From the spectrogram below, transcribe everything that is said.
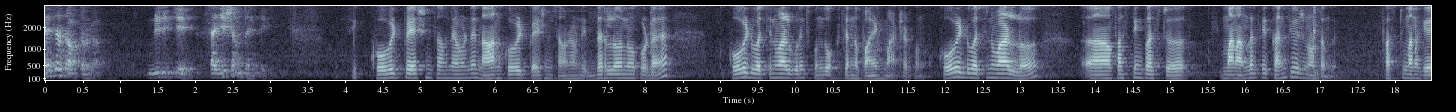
యాజ్ అ డాక్టర్గా మీరు ఇచ్చే సజెషన్స్ ఏంటి? కోవిడ్ పేషెంట్స్ అవనివ్వండి నాన్ కోవిడ్ పేషెంట్స్ అవనివ్వండి ఇద్దరిలోనూ కూడా కోవిడ్ వచ్చిన వాళ్ళ గురించి ముందు ఒక చిన్న పాయింట్ మాట్లాడుకుందాం. కోవిడ్ వచ్చిన వాళ్ళు ఫస్ట్ థింగ్ ఫస్ట్ మనందరికీ కన్ఫ్యూజన్ ఉంటుంది. ఫస్ట్ మనకి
